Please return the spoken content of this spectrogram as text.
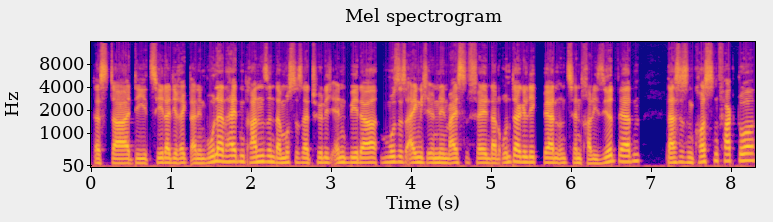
dass da die Zähler direkt an den Wohneinheiten dran sind, dann muss es natürlich entweder, muss es eigentlich in den meisten Fällen dann runtergelegt werden und zentralisiert werden. Das ist ein Kostenfaktor.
